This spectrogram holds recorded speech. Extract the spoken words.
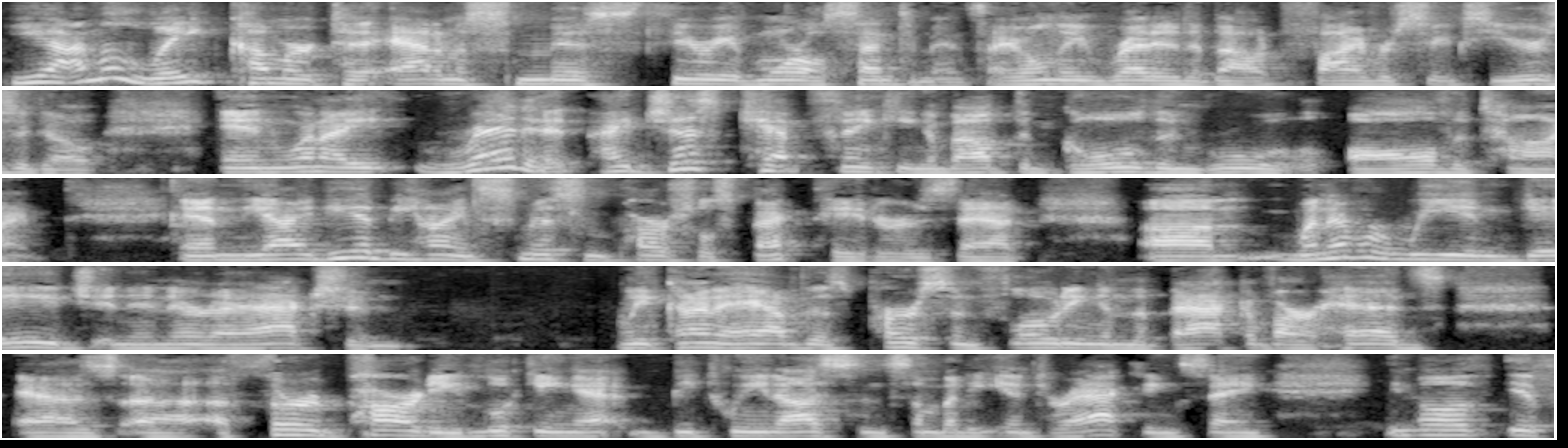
Yeah, I'm a latecomer to Adam Smith's theory of moral sentiments. I only read it about five or six years ago. And when I read it, I just kept thinking about the golden rule all the time. And the idea behind Smith's impartial spectator is that um, whenever we engage in an interaction, we kind of have this person floating in the back of our heads as a, a, third party looking at between us and somebody interacting saying you know if, if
